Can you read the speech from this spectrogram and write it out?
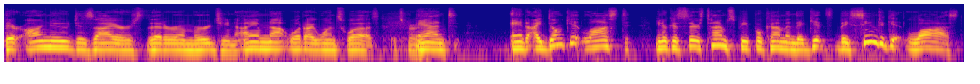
There are new desires that are emerging. I am not what I once was. That's right. And and I don't get lost, you know, because there's times people come and they get they seem to get lost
